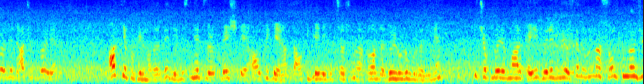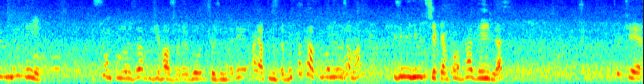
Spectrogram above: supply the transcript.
holde daha çok böyle altyapı firmaları dediğimiz Network 5G, 6G hatta 6G ile ilgili çalışmalar falan da duyuruldu burada yine. Birçok böyle markayı görebiliyoruz. Tabii bunlar son kullanıcı ürünleri değil. Biz son kullanıcılar bu cihazları, bu çözümleri hayatımızda mutlaka kullanıyoruz ama bizim ilgimizi çeken konular değiller. Türkiye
